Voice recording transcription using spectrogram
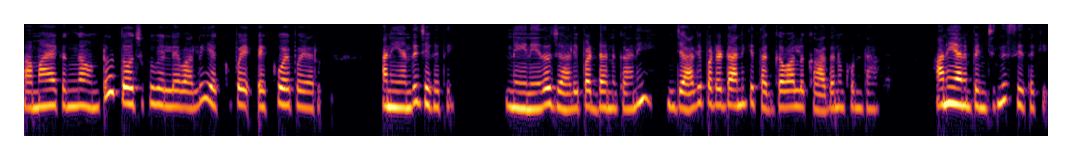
అమాయకంగా ఉంటూ దోచుకు వెళ్ళే వాళ్ళు ఎక్కువ ఎక్కువైపోయారు. అని అంది జగతి. నేనేదో జాలిపడ్డాను కానీ జాలి పడటానికి తగ్గవాళ్ళు కాదనుకుంటా అని అనిపించింది సీతకి.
